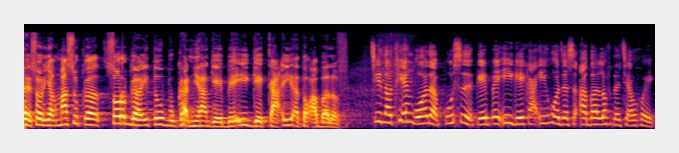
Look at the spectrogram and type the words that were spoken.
eh sorry, yang masuk ke sorga itu bukannya GBI, GKI atau Abalov. 进到天国的不是给 B 一、给 K 一或者是阿巴洛夫的教会，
